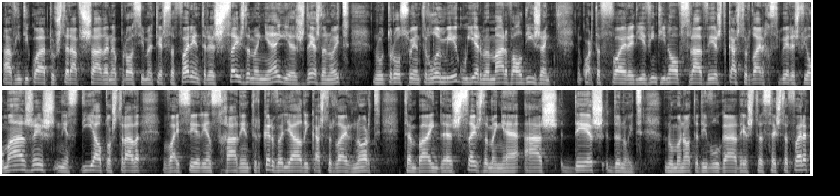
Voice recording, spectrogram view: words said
A A24 estará fechada na próxima terça-feira, entre as 6 da manhã e as 10 da noite, no troço entre Lamego e Armamar Valdigem. Na quarta-feira, dia 29, será a vez de Castordeiro receber as filmagens. Nesse dia, a autoestrada vai ser encerrada entre Carvalhal e Castordeiro Norte também das 6 da manhã às 10 da noite. Numa nota divulgada esta sexta-feira,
